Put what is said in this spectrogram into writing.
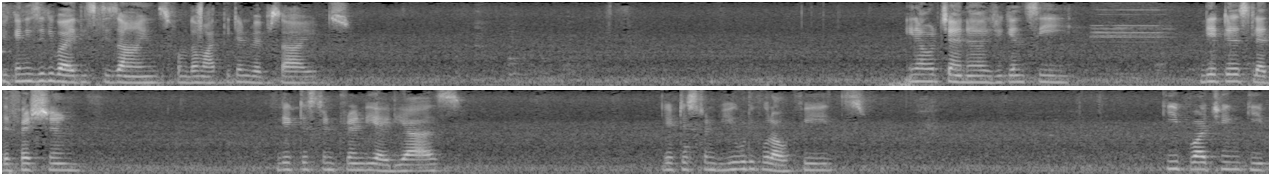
You can easily buy these designs from the market and websites. In our channel, you can see latest leather fashion, latest and trendy ideas, latest and beautiful outfits keep watching keep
